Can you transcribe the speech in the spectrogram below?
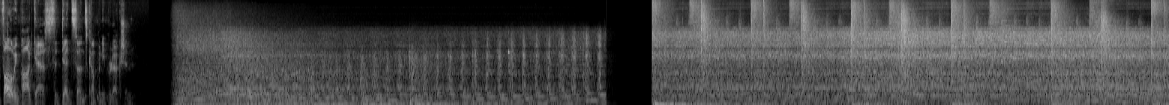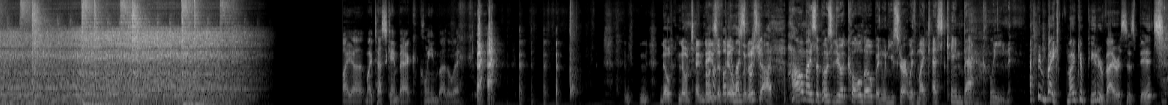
The following podcast is a Dead Suns Company production. My uh, my test came back clean, by the way. no, no, ten days of fuck am I pills and a supposed to- shot. How am I supposed to do a cold open when you start with my test came back clean? my my computer viruses, bitch.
